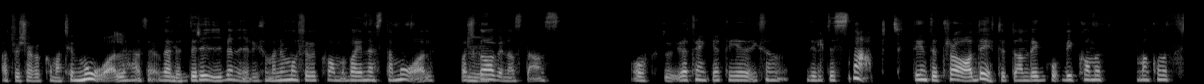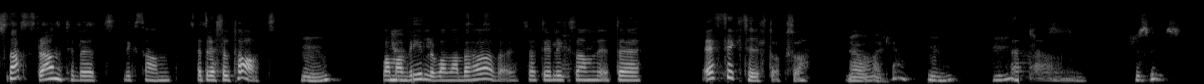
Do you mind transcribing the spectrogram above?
att försöka komma till mål. Alltså väldigt mm. driven i liksom, nu måste vi komma, vad är nästa mål? Var ska mm. vi någonstans? Och jag tänker att det är, liksom, det är lite snabbt. Det är inte tradigt, utan det, vi kommer, man kommer snabbt fram till ett, liksom, ett resultat. Mm. Vad man vill och vad man behöver. Så att det är liksom lite effektivt också. Ja, verkligen. Mm. Mm. Precis.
